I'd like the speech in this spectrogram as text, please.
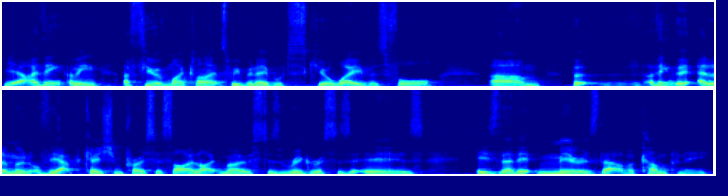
Yeah, I think, I mean, a few of my clients we've been able to secure waivers for. Um, but I think the element of the application process I like most, as rigorous as it is, is that it mirrors that of a company.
